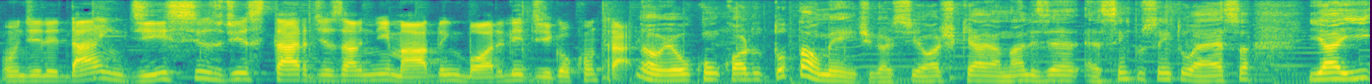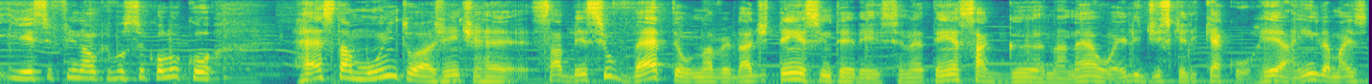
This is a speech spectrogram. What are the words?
onde ele dá indícios de estar desanimado, embora ele diga o contrário. Não, eu concordo totalmente, Garcia. Eu acho que a análise é, é 100% essa. E aí, e esse final que você colocou. Resta muito a gente saber se o Vettel, na verdade, tem esse interesse, né? Tem essa gana, né? Ele diz que ele quer correr ainda, mas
